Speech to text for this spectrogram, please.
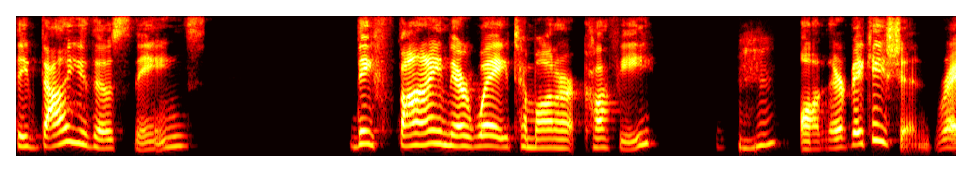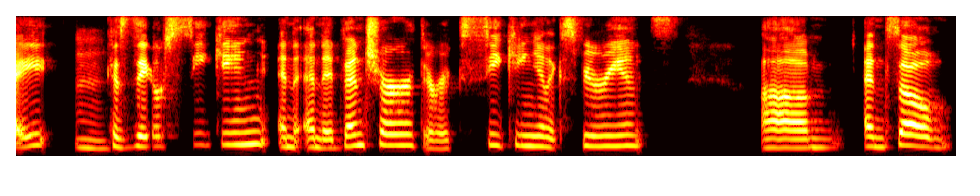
they value those things. They find their way to Monarch Coffee mm-hmm. on their vacation, right? Because mm. they are seeking an, an adventure, they're seeking an experience. Um, and so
